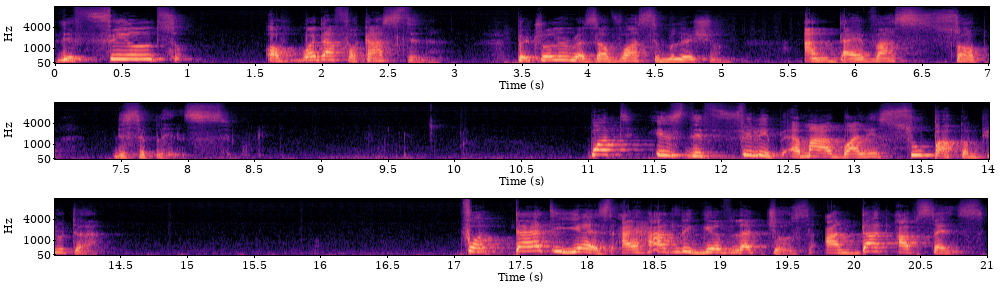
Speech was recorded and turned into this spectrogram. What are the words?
the fields of weather forecasting, petroleum reservoir simulation, and diverse sub-disciplines. What is the Philip Emeagwali supercomputer? For 30 years, I hardly gave lectures, and that absence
